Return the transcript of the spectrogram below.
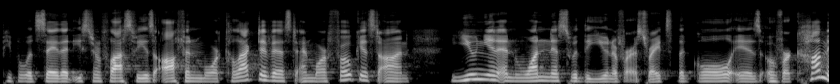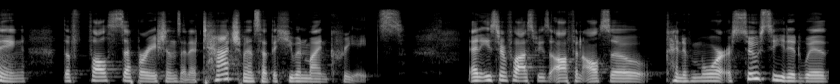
people would say that Eastern philosophy is often more collectivist and more focused on union and oneness with the universe, right? So the goal is overcoming the false separations and attachments that the human mind creates. And Eastern philosophy is often also kind of more associated with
